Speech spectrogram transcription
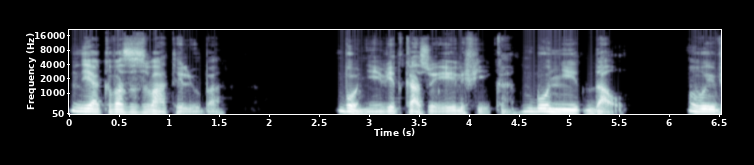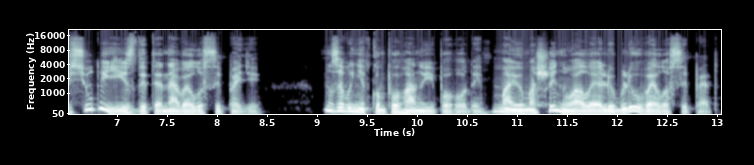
Як вас звати, Люба? Бонні, відказує Ельфійка. Бонні Дал. Ви всюди їздите на велосипеді? За винятком поганої погоди. Маю машину, але люблю велосипед.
